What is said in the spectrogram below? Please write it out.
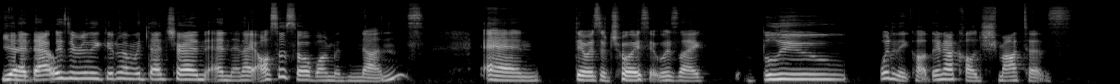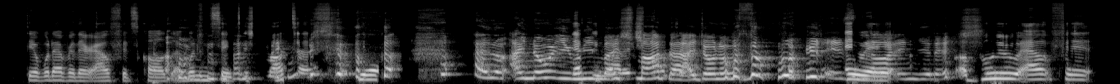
Yeah, that was a really good one with that trend. And then I also saw one with nuns, and there was a choice. It was like blue. What do they call it? They're not called schmatas. They're whatever their outfit's called. I wouldn't say a schmata. I don't. I know what you Definitely mean by not a schmata. schmata. I don't know what the word is. Anyway, not in Yiddish. a blue outfit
